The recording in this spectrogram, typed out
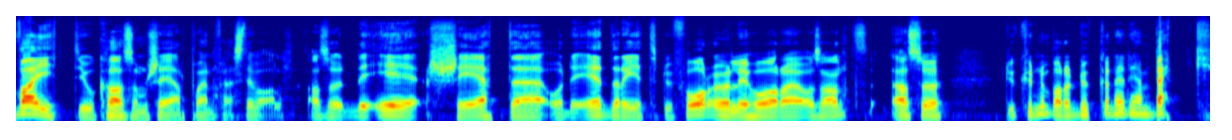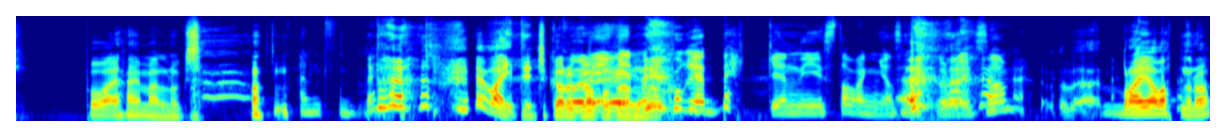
veit jo hva som skjer på en festival. Altså, det er skjete, og det er drit. Du får øl i håret og sånt. Altså, du kunne bare dukka ned i en bekk på vei hjem eller noe sånt. En bekk? Jeg veit ikke hva dere har på er- hvor er bekken i Stavanger sentrum, liksom? Breiavatnet, da?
